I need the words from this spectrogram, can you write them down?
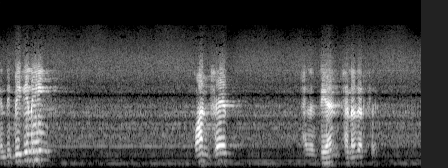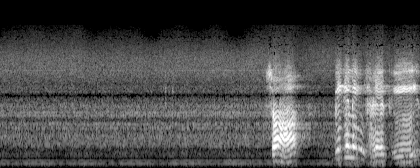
in the beginning, one faith, and at the end, another faith. So, beginning faith is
